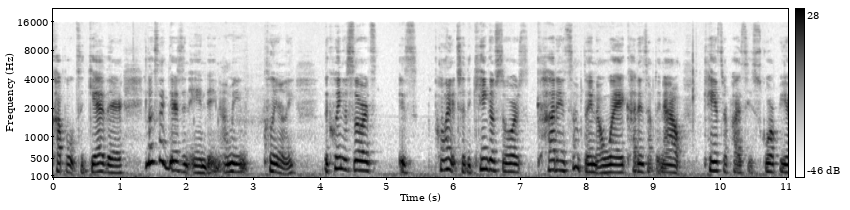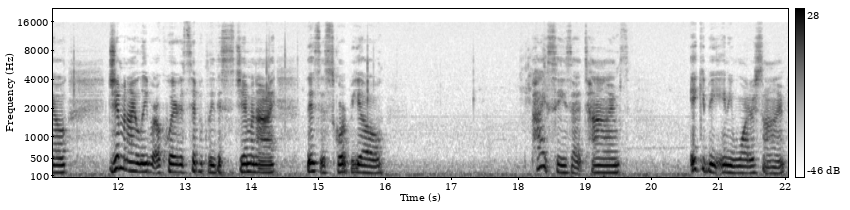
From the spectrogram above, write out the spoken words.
coupled together, it looks like there's an ending. I mean, clearly, the Queen of Swords is pointed to the King of Swords, cutting something away, cutting something out. Cancer, Pisces, Scorpio, Gemini, Libra, Aquarius. Typically, this is Gemini. This is Scorpio. Pisces at times. It could be any water sign.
